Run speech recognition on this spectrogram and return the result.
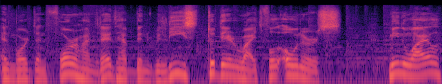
and more than 400 have been released to their rightful owners. Meanwhile,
